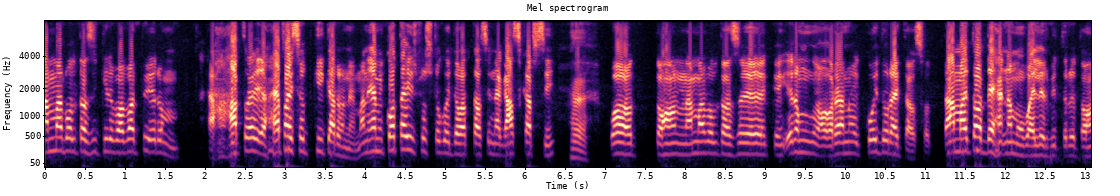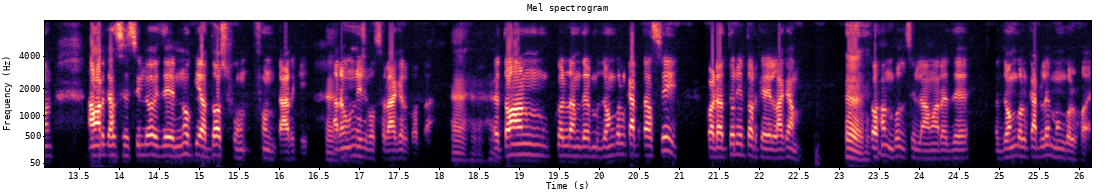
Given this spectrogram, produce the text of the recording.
আম্মা বলতাছি কি রে বাবা তুই এরম হাতে হেফাইছত কি কারণে? মানে আমি কথাই স্পষ্ট করতে পারতাছি না গাছ কাটছি। হ্যাঁ। তখন আমার বলতে আছে এরকম ওরা নয় কই দৌড়াইতে আসো তা আমায় তো দেখে না মোবাইলের ভিতরে তখন আমার কাছে ছিল ওই যে নোকিয়া দশ ফোন ফোনটা আর কি। হ্যাঁ। আর উনিশ বছর আগের কথা। হ্যাঁ তখন করলাম যে জঙ্গল কাটতে আসি কয়টা তরি তরকারি লাগাম। তখন বলছিল আমার যে জঙ্গল কাটলে মঙ্গল হয়।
